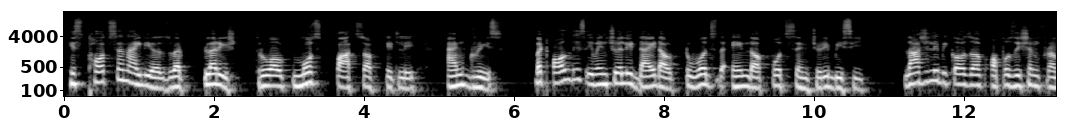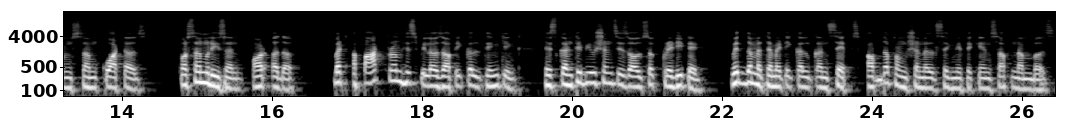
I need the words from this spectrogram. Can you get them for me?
His thoughts and ideas were flourished throughout most parts of Italy and Greece, but all this eventually died out towards the end of 4th century BC, largely because of opposition from some quarters for some reason or other. But apart from his philosophical thinking, his contributions is also credited with the mathematical concepts of the functional significance of numbers.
